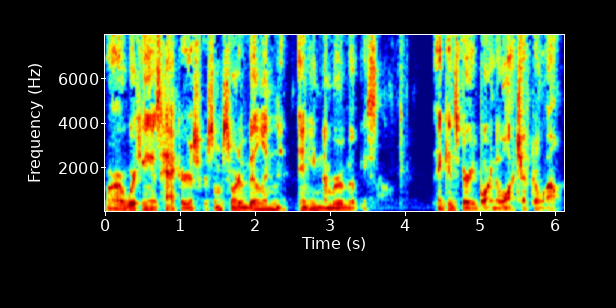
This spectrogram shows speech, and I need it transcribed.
or are working as hackers for some sort of villain in any number of movies. That gets very boring to watch after a while.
